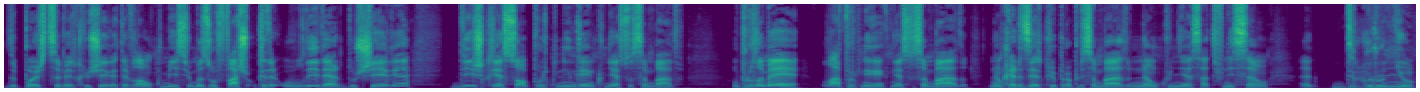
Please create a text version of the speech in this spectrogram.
depois de saber que o Chega teve lá um comício, mas o, quer dizer, o líder do Chega diz que é só porque ninguém conhece o Sambado. O problema é, lá porque ninguém conhece o Sambado, não quer dizer que o próprio Sambado não conheça a definição de grunho,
